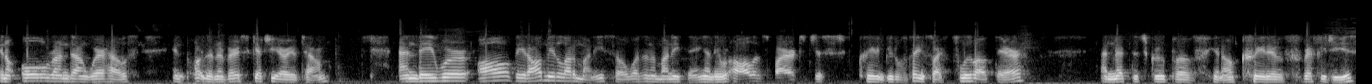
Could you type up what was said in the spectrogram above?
in an old rundown warehouse in Portland, a very sketchy area of town. And they were all they'd all made a lot of money, so it wasn't a money thing, and they were all inspired to just creating beautiful things. So I flew out there and met this group of you know creative refugees,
